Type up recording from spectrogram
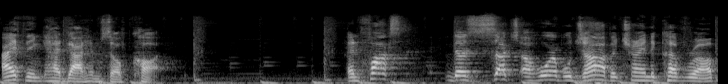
I think had got himself caught. And Fox does such a horrible job at trying to cover up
